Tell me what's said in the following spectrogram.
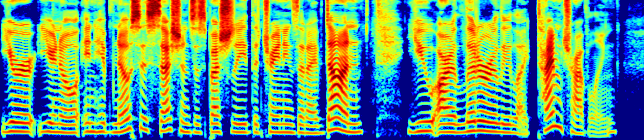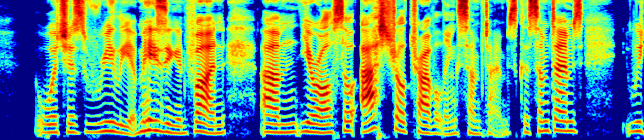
You're, you know, in hypnosis sessions, especially the trainings that I've done, you are literally like time traveling. Which is really amazing and fun. Um, you're also astral traveling sometimes, because sometimes we,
